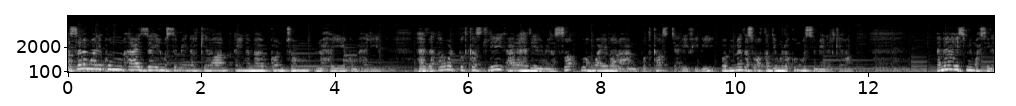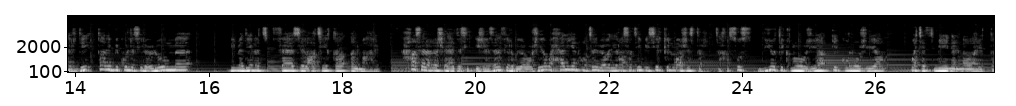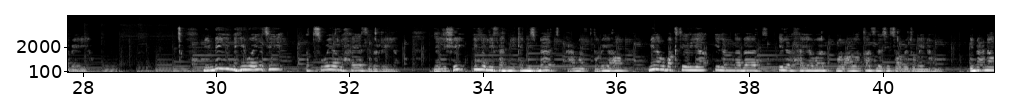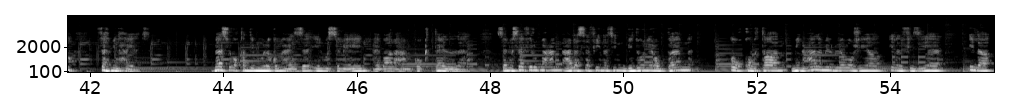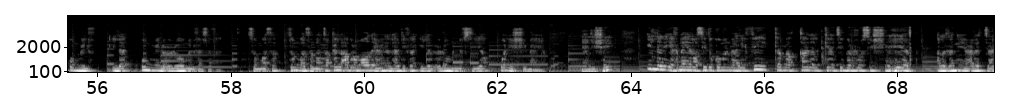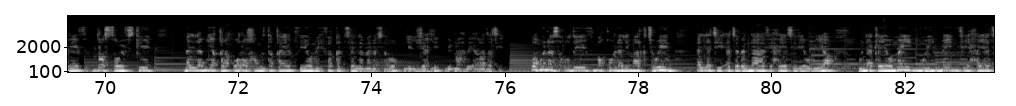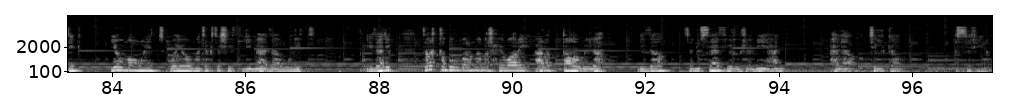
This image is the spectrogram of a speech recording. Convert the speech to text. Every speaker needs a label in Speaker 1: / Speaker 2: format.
Speaker 1: السلام عليكم أعزائي المستمعين الكرام أينما كنتم؟ نحييكم حاليا. هذا أول بودكاست لي على هذه المنصة وهو عبارة عن بودكاست تعريفي بي وبماذا سأقدم لكم مستمعين الكرام؟ أنا اسمي محسن أجدي طالب بكلية العلوم بمدينة فاس العتيقة المغرب. حاصل على شهادة الإجازة في البيولوجيا وحاليا أتابع دراستي بسلك الماجستير تخصص بيوتكنولوجيا إيكولوجيا وتثمين الموارد الطبيعية. من بين هوايتي التصوير الحياة البرية لا لشيء إلا لفهم ميكانيزمات عمل الطبيعة من البكتيريا إلى النبات إلى الحيوان والعلاقات التي تربط بينهم بمعنى فهم الحياة. ما سأقدم لكم أعزائي المستمعين عبارة عن كوكتيل. سنسافر معا على سفينة بدون ربان أو قبطان من عالم البيولوجيا إلى الفيزياء إلى أم, الف... إلى أم العلوم الفلسفة. ثم. ثم سننتقل عبر مواضيعنا الهادفة إلى العلوم النفسية والاجتماعية لا لشيء إلا لإغناء رصيدكم المعرفي كما قال الكاتب الروسي الشهير الغني عن التعريف دوستويفسكي من لم يقرأ ولو خمس دقائق في يومه فقد سلم نفسه للجهل بمحض إرادته وهنا سأضيف مقولة لمارك توين التي أتبناها في حياتي اليومية هناك يومين مهمين في حياتك يوم ولدت ويوم تكتشف لماذا ولدت لذلك ترقبوا برنامج حواري على الطاولة. لذا سنسافر جميعا على تلك السفينة.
